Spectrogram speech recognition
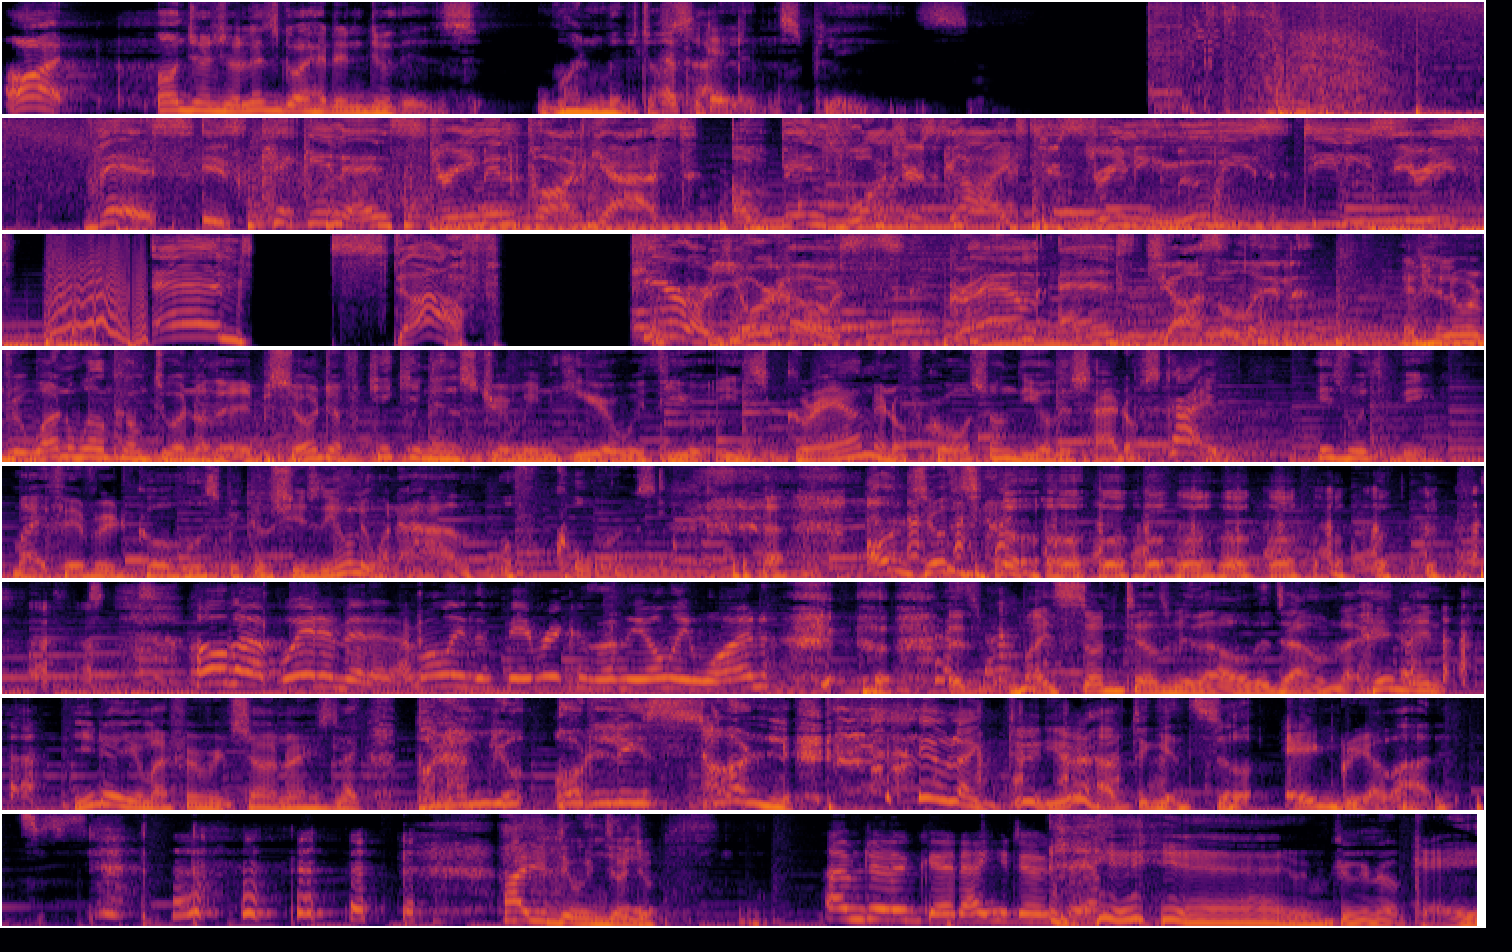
All right, oh Jojo, let's go ahead and do this. One minute of Okay. silence, please. This is Kickin' and Streamin' Podcast, a binge watcher's guide to streaming movies, TV series, and stuff. Here are your hosts, Graham and Jocelyn. And hello, everyone. Welcome to another episode of Kicking and Streaming. Here with you is Graham, and of course, on the other side of Skype is with me, my favorite co-host because she's the only one I have, of course. on Jojo. Hold up. Wait a minute. I'm only the favorite because I'm the only one. My son tells me that all the time. I'm like, hey man, you know you're my favorite son, right? He's like, but I'm your only son. I'm like, dude, you don't have to get so angry about it. How you doing, Jojo? I'm doing good. How you doing, Graham? yeah, I'm doing okay.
